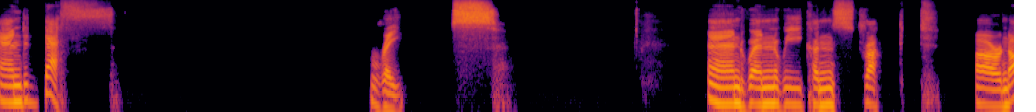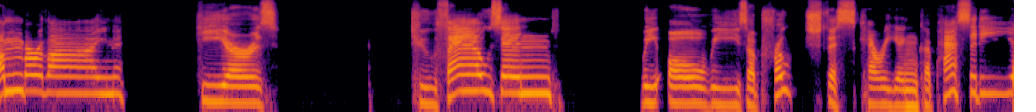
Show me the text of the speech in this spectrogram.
and death rates. And when we construct our number line, here's 2000. We always approach this carrying capacity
